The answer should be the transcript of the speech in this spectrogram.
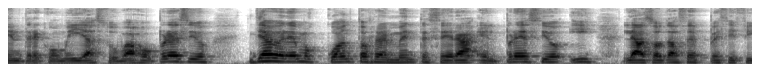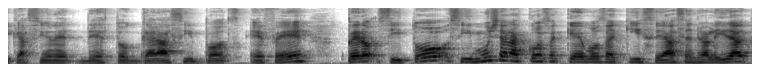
entre comillas su bajo precio. Ya veremos cuánto realmente será el precio y las otras especificaciones de estos Galaxy Buds FE. Pero si, todo, si muchas de las cosas que vemos aquí se hacen realidad,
